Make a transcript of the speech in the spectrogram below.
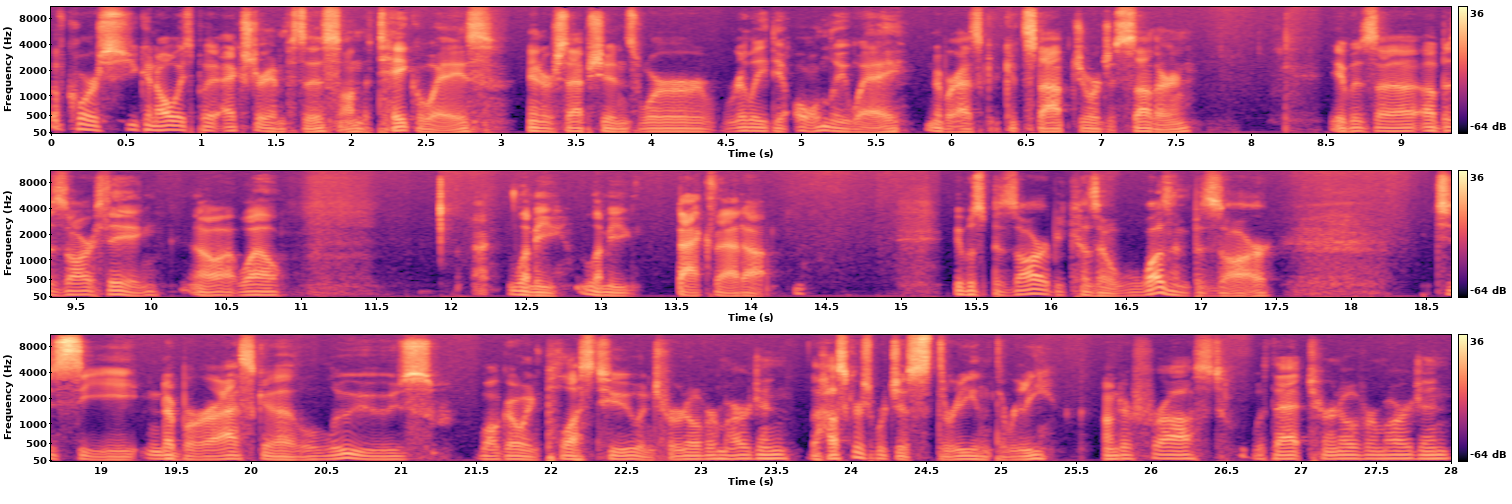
Of course, you can always put extra emphasis on the takeaways. Interceptions were really the only way Nebraska could stop Georgia Southern. It was a, a bizarre thing. Uh, well, let me let me back that up. It was bizarre because it wasn't bizarre to see Nebraska lose while going plus two in turnover margin. The Huskers were just three and three under Frost with that turnover margin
